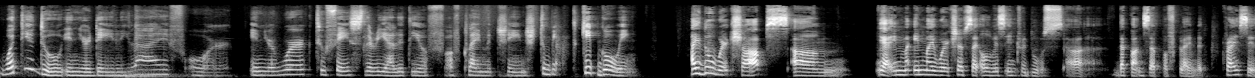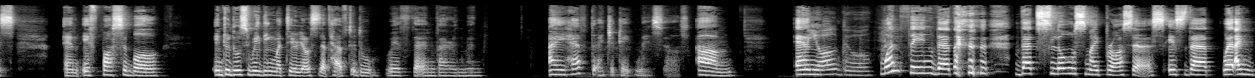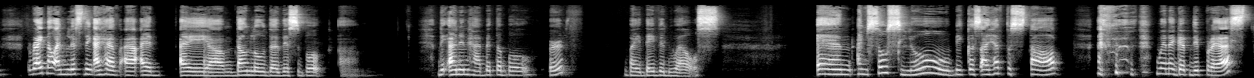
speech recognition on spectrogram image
what do you do in your daily life or in your work to face the reality of, of climate change, to, be, to keep going? I do workshops. Um, yeah, in my in my workshops, I always introduce uh, the concept of climate crisis, and if possible, introduce reading materials that have to do with the environment. I have to educate myself. Um, and We all do. one thing that that slows my process is that well i'm right now i'm listening i have uh, i i um, downloaded this book um, the uninhabitable earth by david wells and i'm so slow because i have to stop when i get depressed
